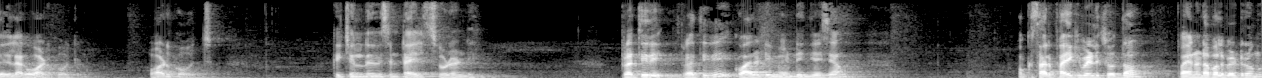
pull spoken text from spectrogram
గదిలాగా వాడుకోవచ్చు వాడుకోవచ్చు. కిచెన్లో వేసిన టైల్స్ చూడండి. ప్రతిదీ ప్రతిదీ క్వాలిటీ మెయింటైన్ చేసాం ఒకసారి పైకి వెళ్ళి చూద్దాం. పైన డబల్ బెడ్రూమ్.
